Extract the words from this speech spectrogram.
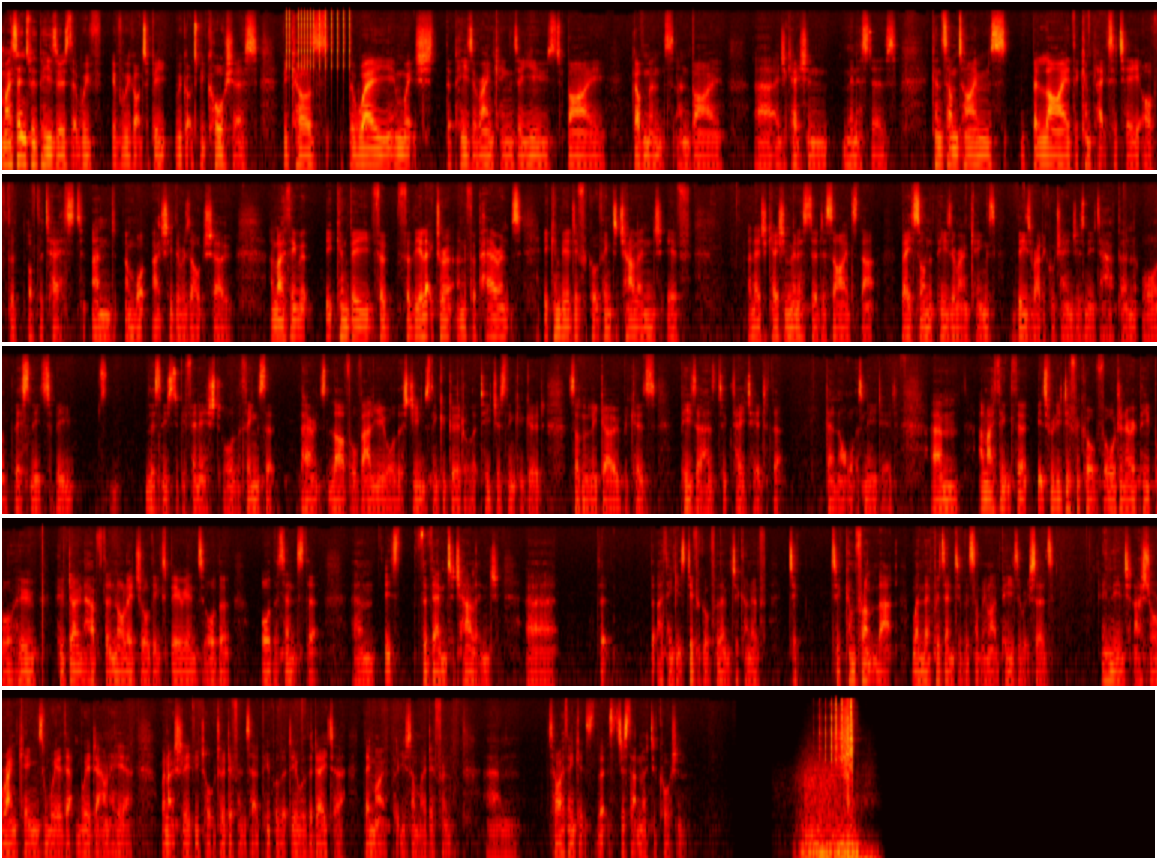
my sense with PISA is that we've if we've got to be we've got to be cautious because the way in which the PISA rankings are used by governments and by uh, education ministers can sometimes belie the complexity of the of the test and and what actually the results show. And I think that it can be for for the electorate and for parents, it can be a difficult thing to challenge if an education minister decides that based on the PISA rankings, these radical changes need to happen, or this needs to be this needs to be finished, or the things that parents love or value, or that students think are good, or that teachers think are good, suddenly go because PISA has dictated that they're not what's needed. Um, and I think that it's really difficult for ordinary people who who don't have the knowledge or the experience or the or the sense that um, it's for them to challenge. Uh, that, that I think it's difficult for them to kind of to to confront that when they're presented with something like PISA, which says, in the international rankings, we're, that, we're down here. When actually, if you talk to a different set of people that deal with the data, they might have put you somewhere different. Um, so I think it's, it's just that note of caution.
